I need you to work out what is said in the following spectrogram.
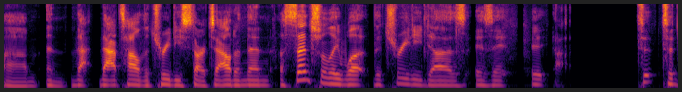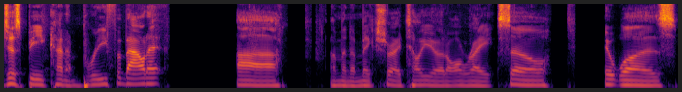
Um, and that that's how the treaty starts out. And then essentially what the treaty does is it, it to, to just be kind of brief about it. Uh, I'm going to make sure I tell you it all right. So it was,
